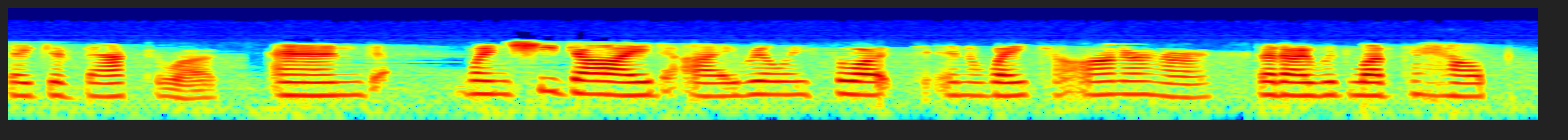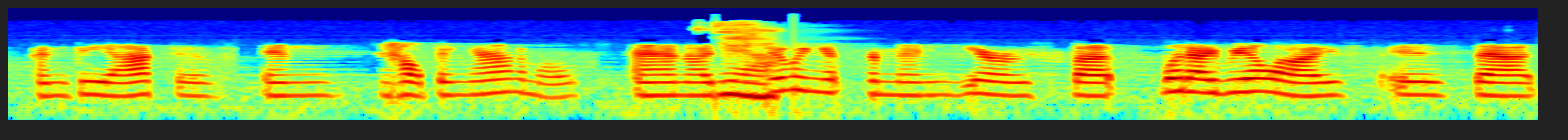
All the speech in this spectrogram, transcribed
they give back to us. And when she died, I really thought in a way to honor her that I would love to help and be active in helping animals. And I've Yeah. been doing it for many years, but what I realized is that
